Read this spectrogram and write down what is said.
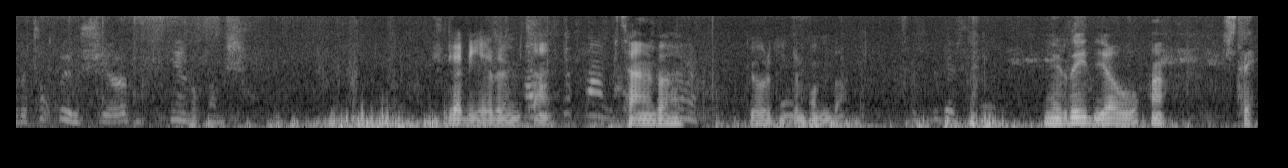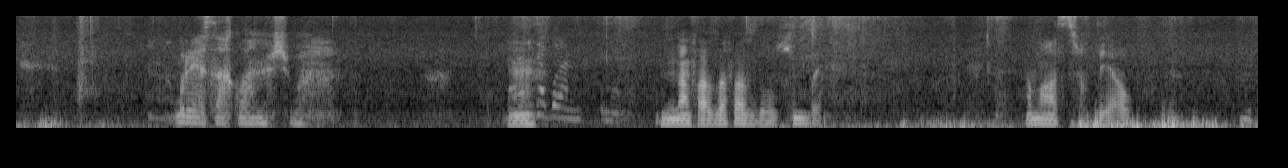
Vardı çok büyümüş ya. Niye toplamış? Şurada bir yerden bir tane. Bir tane daha gördüydüm ondan. Neredeydi ya o? Ha. İşte. Buraya saklanmış bu. Ben onu. Bundan fazla fazla olsun da. Ama az çıktı ya. Neyse,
